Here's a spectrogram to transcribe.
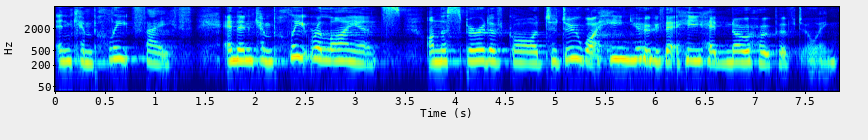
in complete faith and in complete reliance on the Spirit of God to do what he knew that he had no hope of doing.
